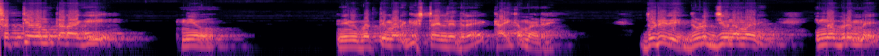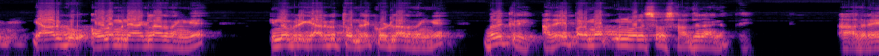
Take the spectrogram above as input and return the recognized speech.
ಸತ್ಯವಂತರಾಗಿ ನೀವು, ನಿಮಗೆ ಭಕ್ತಿ ಮಾಡಕ್ಕೆ ಇಷ್ಟ ಇಲ್ಲದಿದ್ರೆ ಕಾಯ್ಕ ಮಾಡ್ರಿ. ದುಡಿರಿ, ದುಡಿದ್ ಜೀವನ ಮಾಡಿ. ಇನ್ನೊಬ್ಬರ ಯಾರಿಗೂ ಅವಲಂಬನೆ ಆಗ್ಲಾರ್ದಂಗೆ ಇನ್ನೊಬ್ರಿಗೆ ಯಾರಿಗೂ ತೊಂದರೆ ಕೊಡ್ಲಾರ್ದಂಗೆ ಬದುಕ್ರಿ. ಅದೇ ಪರಮಾತ್ಮನ ಒಲಿಸುವ ಸಾಧನ ಆಗತ್ತೆ. ಆದರೆ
